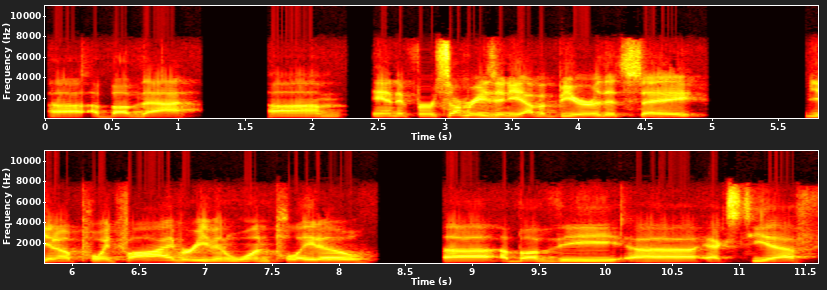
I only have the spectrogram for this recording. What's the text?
uh, above that. Um, and if for some reason you have a beer that's say you know 0.5 or even one Plato above the XTF,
